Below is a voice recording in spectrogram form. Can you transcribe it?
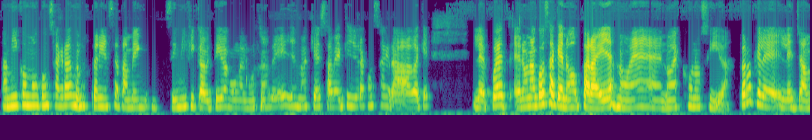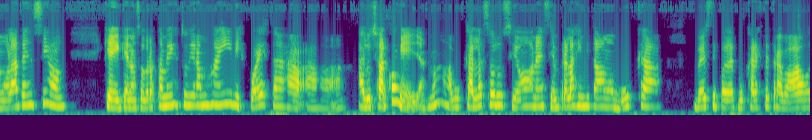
a mí como consagrada, una experiencia también significativa con algunas de ellas, ¿no? Es que saber que yo era consagrada, que pues, era una cosa que no, para ellas no es, no es conocida, pero que les le llamó la atención que, que, nosotros también estuviéramos ahí dispuestas a, a, a, luchar con ellas, ¿no? A buscar las soluciones, siempre las invitábamos, busca, ver si puedes buscar este trabajo,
